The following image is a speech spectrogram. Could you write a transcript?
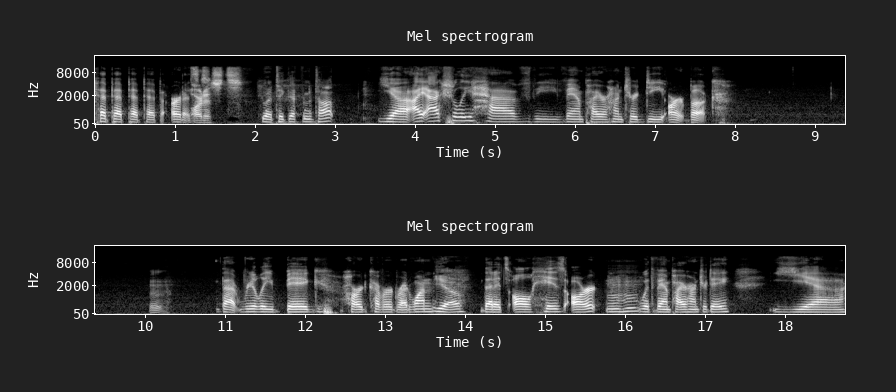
pep, pep, pep, pep artist. Artists. You want to take that from the top? Yeah, I actually have the Vampire Hunter D art book. That really big hard-covered red one. Yeah. That it's all his art Mm-hmm. with Vampire Hunter D. Yeah.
